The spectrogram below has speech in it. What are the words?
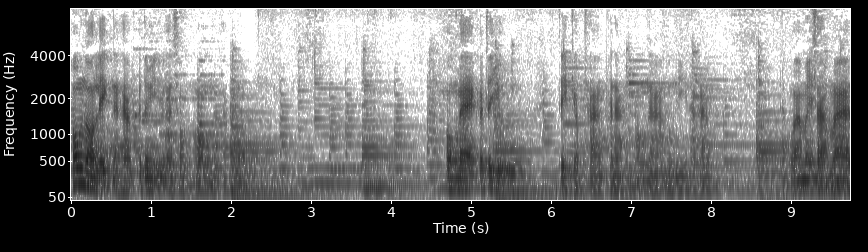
ห้องนอนเล็กนะครับ ก็จะมีด้วยกันสองห้องนะครับ ห้องแรกก็จะอยู่ ติดกับทางผนังห้องน้ำตรงนี้นะครับ แต่ว่าไม่สามารถ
